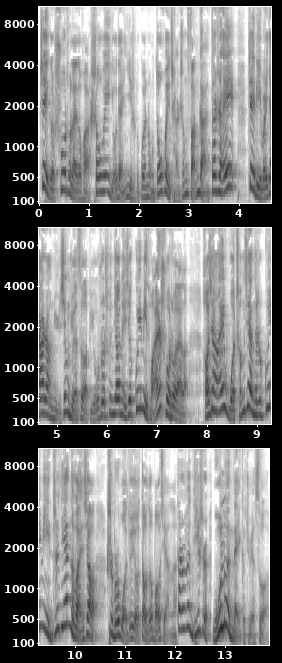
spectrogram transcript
这个说出来的话，稍微有点意识的观众都会产生反感。但是，哎，这里边压让女性角色，比如说春娇那些闺蜜团说出来了，好像哎，我呈现的是闺蜜之间的玩笑，是不是我就有道德保险了？但是问题是，无论哪个角色，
